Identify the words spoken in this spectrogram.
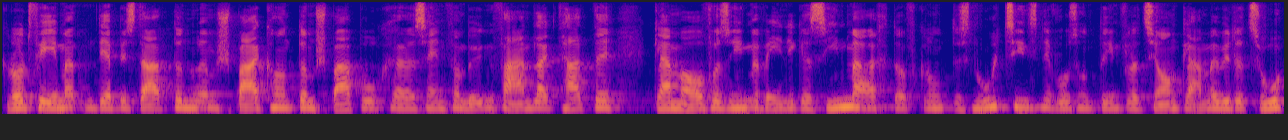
Gerade für jemanden, der bis dato nur am Sparkonto, am Sparbuch sein Vermögen veranlagt hatte, Klammer auf, was immer weniger Sinn macht aufgrund des Nullzinsniveaus und der Inflation, Klammer wieder zu.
